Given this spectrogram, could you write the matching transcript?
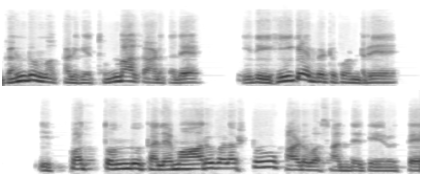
ಗಂಡು ಮಕ್ಕಳಿಗೆ ತುಂಬಾ ಕಾಡ್ತದೆ. ಇದು ಹೀಗೆ ಬಿಟ್ಟುಕೊಂಡ್ರೆ ಇಪ್ಪತ್ತೊಂದು ತಲೆಮಾರುಗಳಷ್ಟು ಕಾಡುವ ಸಾಧ್ಯತೆ ಇರುತ್ತೆ.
